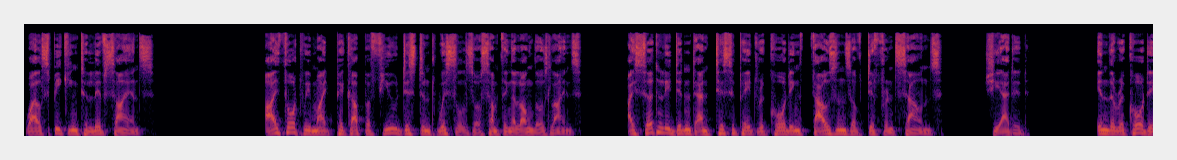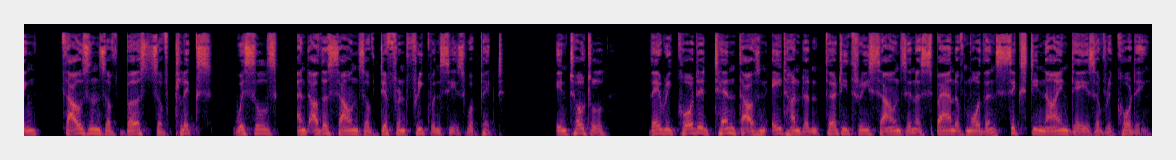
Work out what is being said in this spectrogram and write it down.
while speaking to Live Science. I thought we might pick up a few distant whistles or something along those lines. I certainly didn't anticipate recording thousands of different sounds, she added. In the recording, thousands of bursts of clicks, whistles, and other sounds of different frequencies were picked. In total, they recorded 10,833 sounds in a span of more than 69 days of recording.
